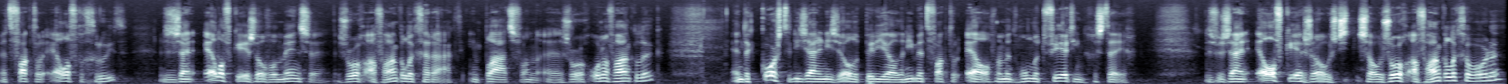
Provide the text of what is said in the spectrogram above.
met factor 11 gegroeid. Dus er zijn elf keer zoveel mensen zorgafhankelijk geraakt in plaats van uh, zorgonafhankelijk. En de kosten die zijn in diezelfde periode niet met factor 11, maar met 114 gestegen. Dus we zijn elf keer zo, zo zorgafhankelijk geworden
